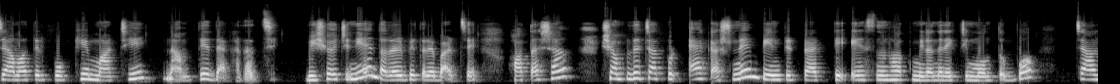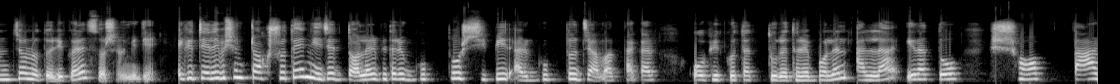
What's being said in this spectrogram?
জামাতের পক্ষে মাঠে নামতে দেখা যাচ্ছে। বিষয়টি নিয়ে দলের ভেতরে বাড়ছে হতাশা। সম্প্রতি চাঁদপুর এক আসনে বিএনপির প্রার্থী এসনুল হক মিলনের একটি মন্তব্য চাঞ্চল্য তৈরি করে সোশ্যাল মিডিয়ায়। একটি টেলিভিশন টক শোতে নিজের দলের ভিতরে গুপ্ত শিবির আর গুপ্ত জামাত থাকার অভিজ্ঞতা তুলে ধরে বলেন, আল্লাহ, এরা তো সব তার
